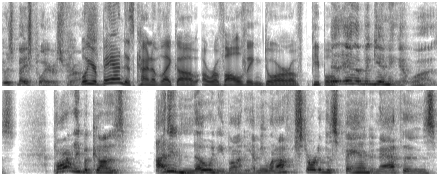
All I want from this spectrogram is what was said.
It was bass players for us. Well, your band is kind of like a, a revolving door of people. In, in the beginning, it was partly because I didn't know anybody. I mean, when I started this band in Athens,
